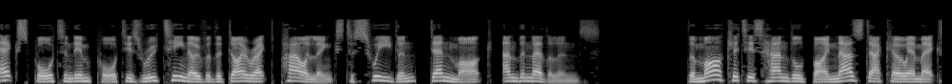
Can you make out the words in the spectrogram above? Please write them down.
Export and import is routine over the direct power links to Sweden, Denmark, and the Netherlands. The market is handled by Nasdaq OMX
